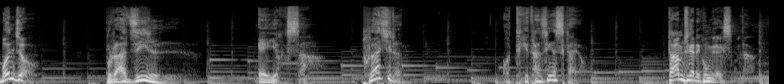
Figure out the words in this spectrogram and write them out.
먼저 브라질의 역사. 브라질은 어떻게 탄생했을까요? 다음 시간에 공개하겠습니다.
